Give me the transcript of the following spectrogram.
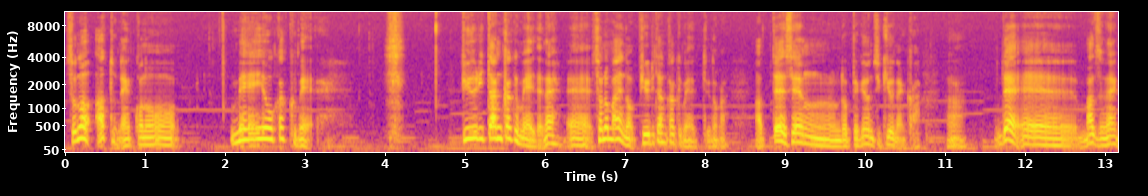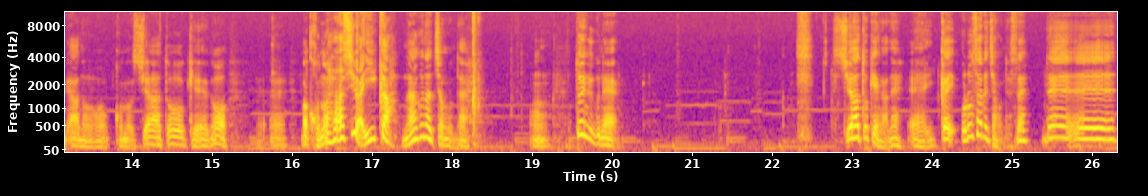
その後ねこの名誉革命ピューリタン革命でね、えー、その前のピューリタン革命っていうのがあって1649年か、うん、で、えー、まずねあのこのシアート系の、えー、まあ、この話はいいか。長くなっちゃうもんね、うん、とにかくねスチュアート家がね、えー、一回降ろされちゃうんですね。で、えー、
